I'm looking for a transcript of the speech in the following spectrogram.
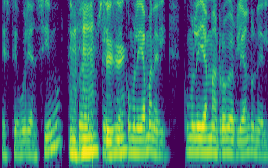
este William Seymour, que fue, pues, como le llaman el, como le llaman Robert Leandro, el,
